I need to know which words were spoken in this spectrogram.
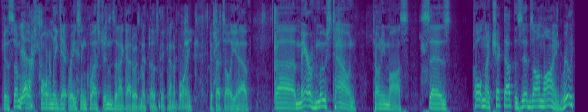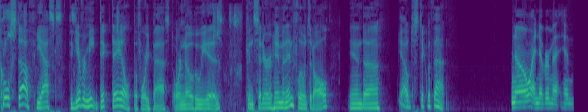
because some yeah. folks only get racing questions, and I got to admit those get kind of boring if that's all you have. Uh, Mayor of Moose Town, Tony Moss, says, Colton, I checked out the Zibs online. Really cool stuff. He asks, Did you ever meet Dick Dale before he passed or know who he is? Consider him an influence at all? And uh, yeah, I'll just stick with that. No, I never met him.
